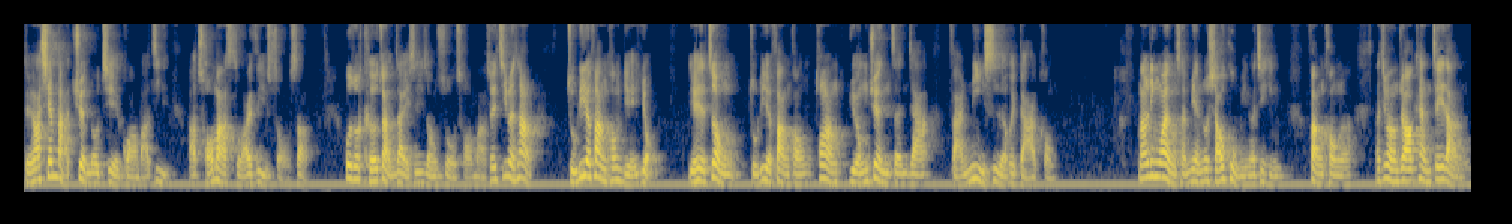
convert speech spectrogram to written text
等于他先把券都借光，把自己把筹码锁在自己手上，或者说可转债也是一种锁筹码，所以基本上。主力的放空也有，也有这种主力的放空，通常融券增加，反而逆势的会嘎空。那另外一种层面，如果小股民呢进行放空呢，那基本上就要看这一档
